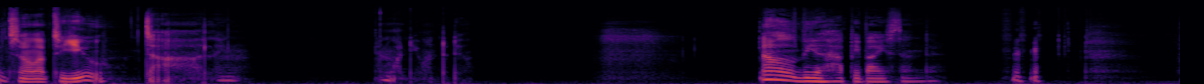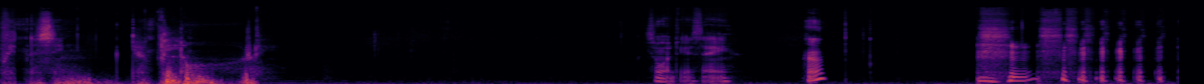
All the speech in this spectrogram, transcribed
It's all up to you, darling. And what you want to do? I'll be a happy bystander. Witnessing your glory. So what do you say? Huh?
